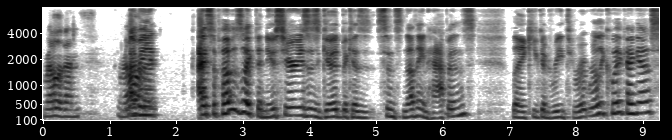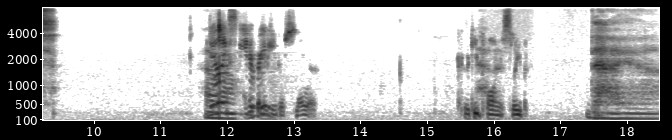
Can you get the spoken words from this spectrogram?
Relevance. I mean, I suppose like the new series is good because since nothing happens, like you could read through it really quick. I guess. I do you like speed of reading? Go slower. Because I keep falling asleep. yeah.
